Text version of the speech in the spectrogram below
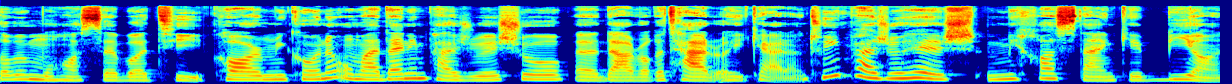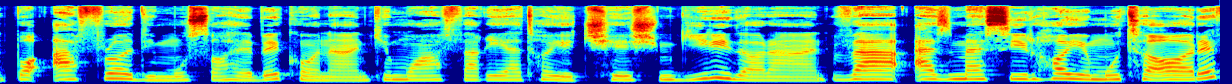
اعصاب محاسباتی کار می‌کنه اومدن این پژوهش رو در واقع طراحی کردن. تو این پژوهش می‌خواستن که بیان با افرادی مصاحبه کنن که موفقیت های چشمگیری دارن و از مسیرهای متعارف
